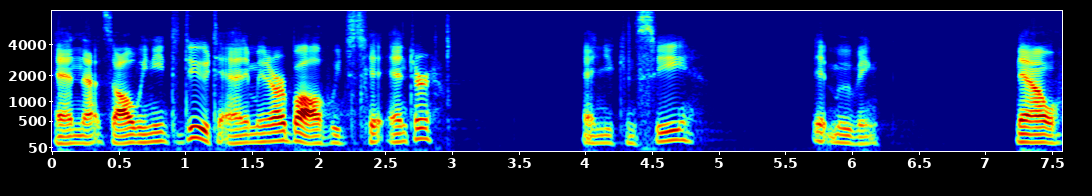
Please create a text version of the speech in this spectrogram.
And that's all we need to do to animate our ball. We just hit Enter, and you can see it moving. Now,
